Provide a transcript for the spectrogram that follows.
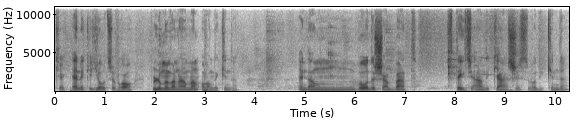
krijgt elke Joodse vrouw bloemen van haar man of van de kinderen. En dan voor de Shabbat steekt ze aan de kaarsjes voor de kinderen.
